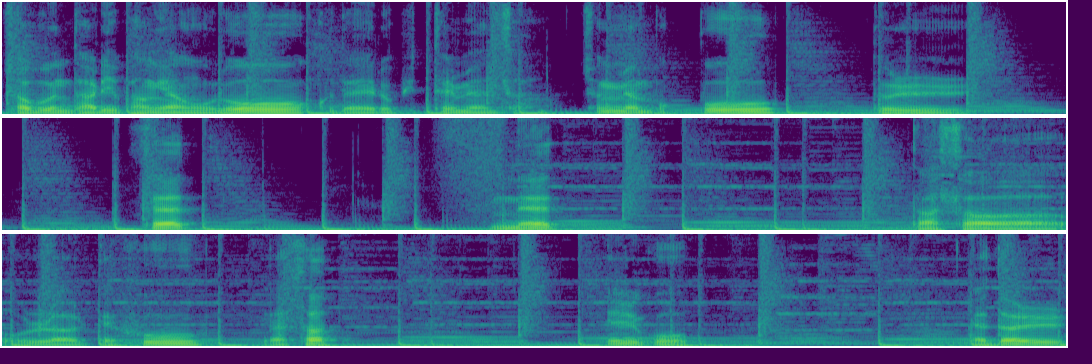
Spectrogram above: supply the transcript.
접은 다리 방향으로 그대로 비틀면서 측면 복부 둘, 셋, 넷, 다섯 올라올 때 후 여섯, 일곱, 여덟,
